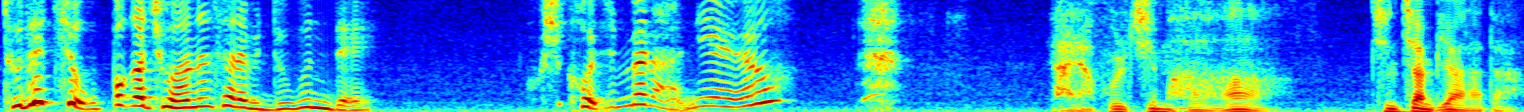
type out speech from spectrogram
도대체 오빠가 좋아하는 사람이 누군데? 혹시 거짓말 아니에요? 야야 울지 마. 진짜 미안하다.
